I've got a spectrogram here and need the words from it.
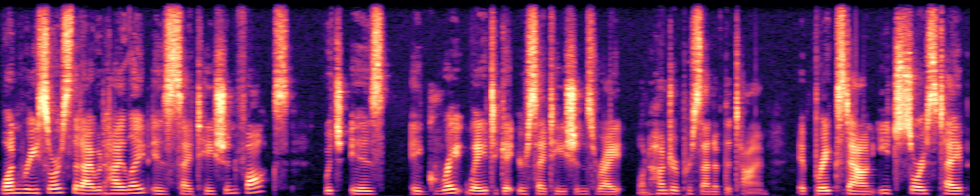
One resource that I would highlight is Citation Fox, which is a great way to get your citations right 100% of the time. It breaks down each source type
